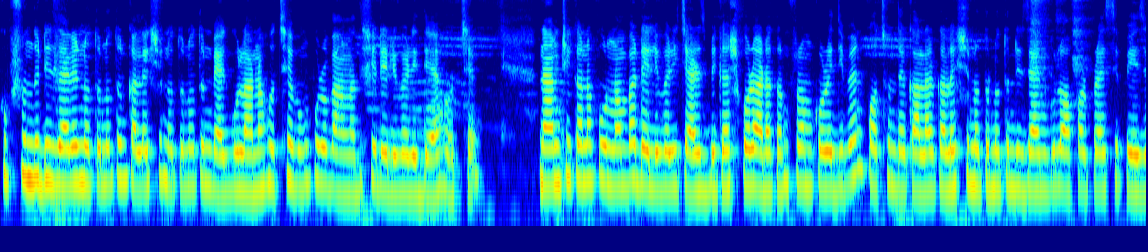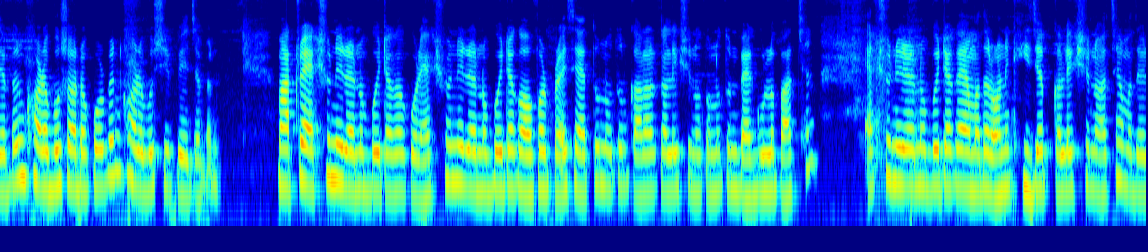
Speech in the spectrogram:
খুব সুন্দর ডিজাইনের নতুন নতুন কালেকশন নতুন নতুন ব্যাগগুলো আনা হচ্ছে এবং পুরো বাংলাদেশে ডেলিভারি দেওয়া হচ্ছে। নাম, ঠিকানা, phone number, delivery charge bKash করে অর্ডার কনফার্ম করে দিবেন। পছন্দের কালার, কালেকশন, নতুন নতুন ডিজাইনগুলো অফার প্রাইসে পেয়ে যাবেন। ঘরে বসে অর্ডার করবেন, ঘরে বসেই পেয়ে যাবেন। মাত্র একশো নিরানব্বই টাকা করে, একশো নিরানব্বই টাকা অফার প্রাইসে এত নতুন কালার কালেকশন, নতুন নতুন ব্যাগগুলো পাচ্ছেন। একশো নিরানব্বই টাকায় আমাদের অনেক হিজাব কালেকশনও আছে। আমাদের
